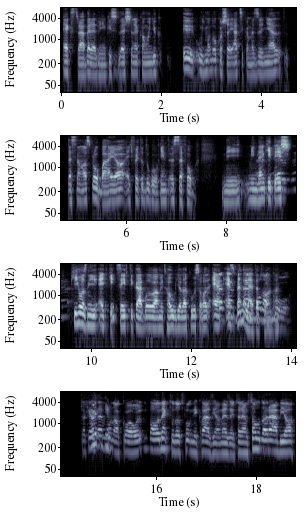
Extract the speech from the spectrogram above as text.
extra eredmények is szülessenek, ha mondjuk ő úgymond okosan játszik a mezőnyel, teszem azt próbálja egyfajta dugóként összefogni mindenkit, ez, és kihozni egy-két safety carból valamit, ha úgy alakul, szóval e, ez, ez benne lehetett Monaco. volna. Csak ez nem Monaco, ahol, ahol meg tudod fogni kvázi a mezőnyt, hanem Szaúd-Arábia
